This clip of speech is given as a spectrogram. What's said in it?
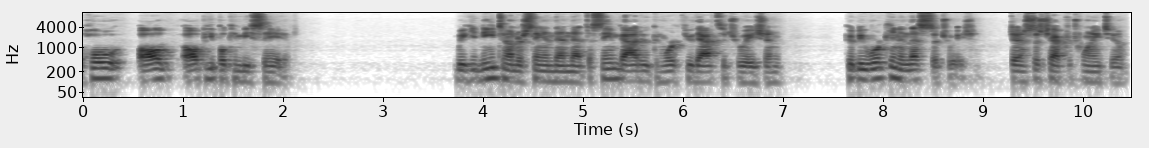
the whole all all people can be saved. We need to understand then that the same God who can work through that situation could be working in this situation. Genesis chapter 22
